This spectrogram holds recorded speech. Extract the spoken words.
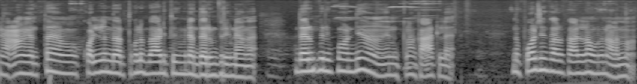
நாங்கள் தான் கொல்லேருந்து வரத்துக்குள்ளே பாடி தூக்கிட்டு தருமபுரிக்கு நாங்கள் தருமபுரிக்கு போனதையும் நான் காட்டல. இந்த போலீஸுக்கார காலெலாம் உங்களுக்கு நடந்தோம்.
